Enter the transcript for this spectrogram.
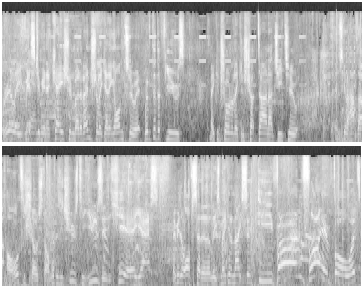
Really miscommunication, but eventually getting onto it with the defuse, making sure that they can shut down that G2. He's going to have that ult to showstopper. Does he choose to use it here? Yes. Maybe to offset it at least, make it a nice and even flying forwards.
